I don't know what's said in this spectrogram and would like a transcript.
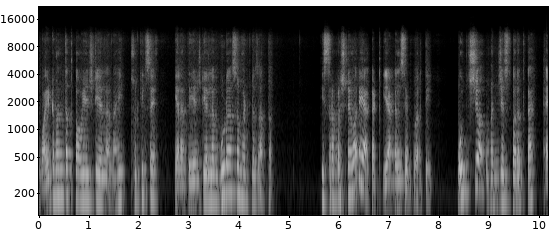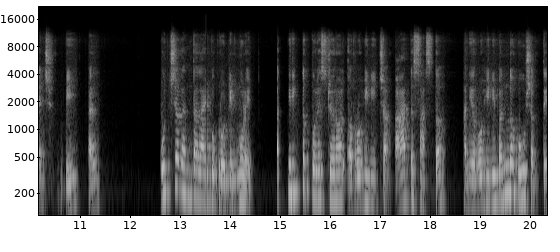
वाईट म्हणतात का एच डी एल ला? नाही चुकीचं आहे. याला ते एच डी एल ला गुड असं म्हटलं जातं. तिसरा प्रश्नावर या कट- या कन्सेप्ट वरती. उच्च म्हणजेच परत काय? एच डी एल उच्च घनता लायपोप्रोटीनमुळे अतिरिक्त कोलेस्टेरॉल रोहिणीच्या आत साचतं आणि रोहिणी बंद होऊ शकते.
